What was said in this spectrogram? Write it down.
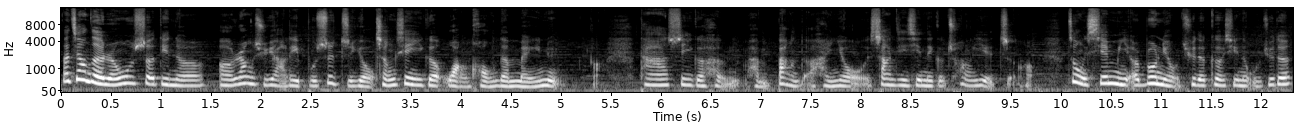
那这样的人物设定呢，呃，让徐雅丽不是只有呈现一个网红的美女啊，她是一个很很棒的、很有上进心的一个创业者哈。这种鲜明而不扭曲的个性呢，我觉得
